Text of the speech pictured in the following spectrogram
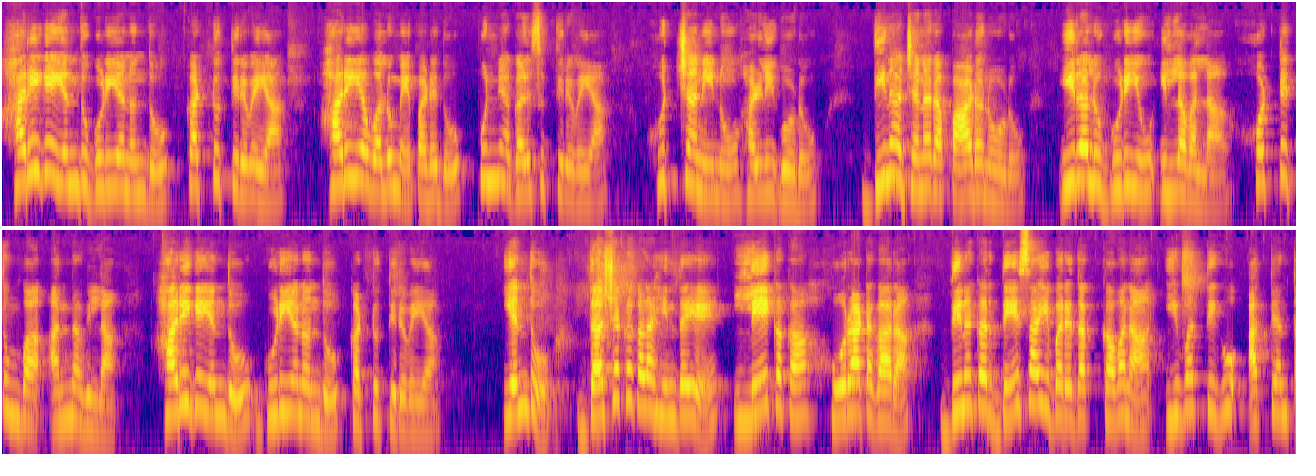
ಹರಿಗೆ ಎಂದು ಗುಡಿಯನೊಂದು ಕಟ್ಟುತ್ತಿರುವೆಯ, ಹರಿಯ ಒಲುಮೆ ಪಡೆದು ಪುಣ್ಯ ಗಳಿಸುತ್ತಿರುವೆಯ ಹುಚ್ಚ ನೀನು ಹಳ್ಳಿಗೋಡು, ದಿನ ಜನರ ಪಾಡ ನೋಡು, ಇರಲು ಗುಡಿಯೂ ಇಲ್ಲವಲ್ಲ, ಹೊಟ್ಟೆ ತುಂಬ ಅನ್ನವಿಲ್ಲ, ಹರಿಗೆ ಎಂದು ಗುಡಿಯನೊಂದು ಕಟ್ಟುತ್ತಿರುವೆಯ. ಎಂದು ದಶಕಗಳ ಹಿಂದೆಯೇ ಲೇಖಕ, ಹೋರಾಟಗಾರ ದಿನಕರ್ ದೇಸಾಯಿ ಬರೆದ ಕವನ ಇವತ್ತಿಗೂ ಅತ್ಯಂತ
